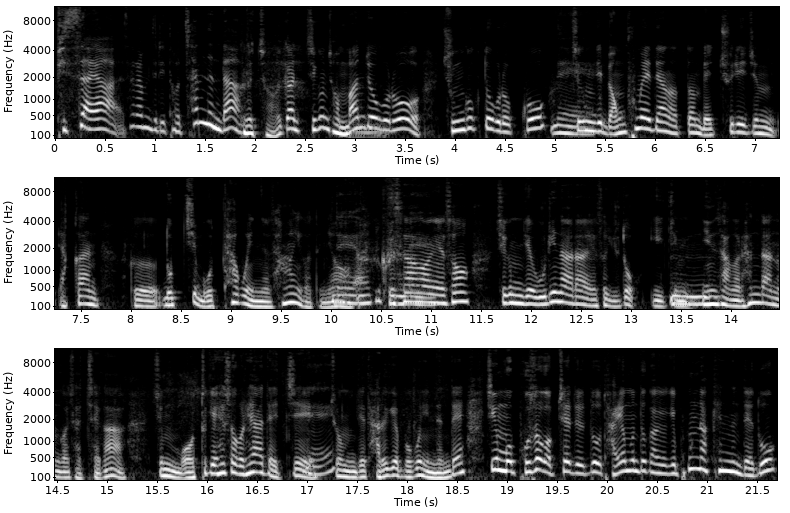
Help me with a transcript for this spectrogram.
비싸야 사람들이 더 찾는다. 그렇죠. 그러니까 지금 전반적으로 중국도 그렇고 네. 지금 이제 명품에 대한 어떤 매출이 좀 약간 그 높지 못하고 있는 상황이거든요. 네, 아, 그. 상황에서 지금 이제 우리나라에서 유독 이 지금 음. 인상을 한다는 것 자체가 지금 뭐 어떻게 해석을 해야 될지 네. 좀 이제 다르게 보고는 있는데 지금 뭐 보석 업체들도 다이아몬드 가격이 폭락했는데도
